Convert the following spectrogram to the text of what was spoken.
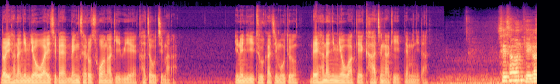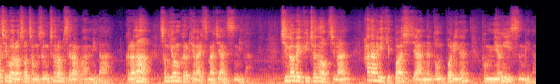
너희 하나님 여호와의 집에 맹세로 소원하기 위해 가져오지 마라. 이는 이 두 가지 모두 내 하나님 여호와께 가증하기 때문이다. 세상은 개같이 벌어서 정승처럼 쓰라고 합니다. 그러나 성경은 그렇게 말씀하지 않습니다. 직업에 귀천은 없지만 하나님이 기뻐하시지 않는 돈벌이는 분명히 있습니다.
